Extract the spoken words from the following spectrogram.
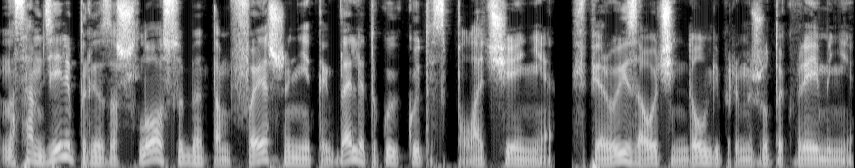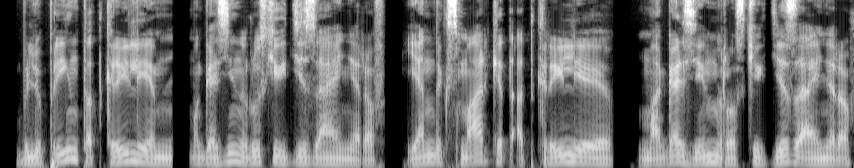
На самом деле произошло, особенно там в фэшне и так далее, такое какое-то сплочение. Впервые за очень долгий промежуток времени. Blueprint открыли магазин русских дизайнеров. Яндекс.Маркет открыли магазин русских дизайнеров.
